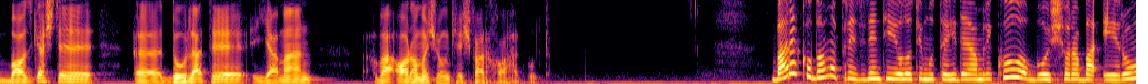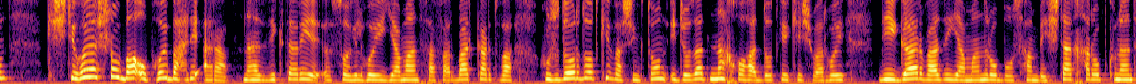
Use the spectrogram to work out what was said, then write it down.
بازگشت دولت یمن و آرامش اون کشور خواهد بود барак обама президенти иёлоти муттаҳидаи амрико бо ишора ба эрон киштиҳояшро ба обҳои баҳри араб наздиктари соҳилҳои яман сафарбар кард ва ҳушдор дод ки вашингтон иҷозат нахоҳад дод ки кишварҳои дигар вазъи яманро боз ҳам бештар хароб кунанд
